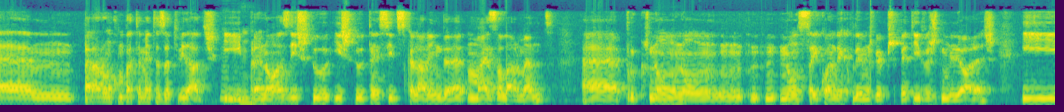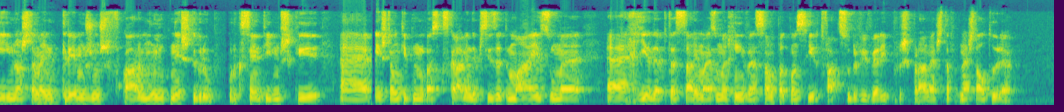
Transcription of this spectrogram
um, pararam completamente as atividades. Uhum. E para nós isto, isto tem sido se calhar ainda mais alarmante. Uh, porque não, não, não sei quando é que podemos ver perspectivas de melhoras e nós também queremos nos focar muito neste grupo, porque sentimos que uh, este é um tipo de negócio que se calhar ainda precisa de mais uma uh, readaptação e mais uma reinvenção para conseguir de facto sobreviver e prosperar nesta, nesta altura.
